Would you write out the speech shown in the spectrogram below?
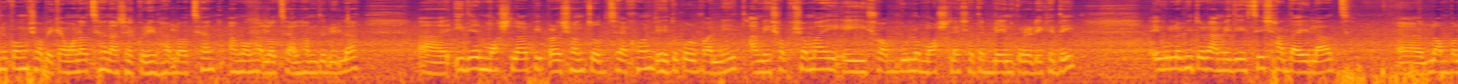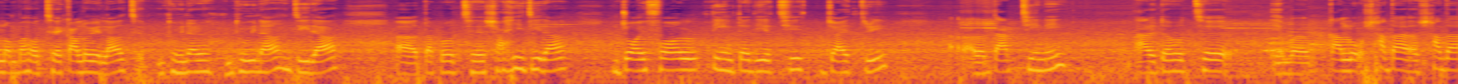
আলাইকুম, সবাই কেমন আছেন? আশা করি ভালো আছেন। আমিও ভালো আছি, আলহামদুলিল্লাহ। ঈদের মশলার প্রিপারেশন চলছে এখন, যেহেতু কোরবানি, আমি সবসময় এই সবগুলো মশলার সাথে ব্লেন্ড করে রেখে দিই। এগুলোর ভিতরে আমি দিয়েছি সাদা এলাচ লম্বা লম্বা হচ্ছে কালো এলাচ ধুইনা ধুইনা, জিরা তারপর হচ্ছে শাহি জিরা, জয়ফল তিনটা দিয়েছি, জায়ত্রী দারচিনি, আর এটা হচ্ছে এবার কালো, সাদা সাদা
